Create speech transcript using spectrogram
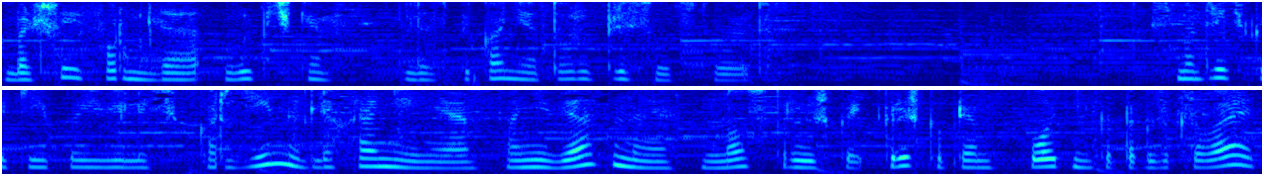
Большие формы для выпечки, для запекания тоже присутствуют. Смотрите, какие появились корзины для хранения. Они вязаные, но с крышкой. Крышка прям плотненько так закрывает.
